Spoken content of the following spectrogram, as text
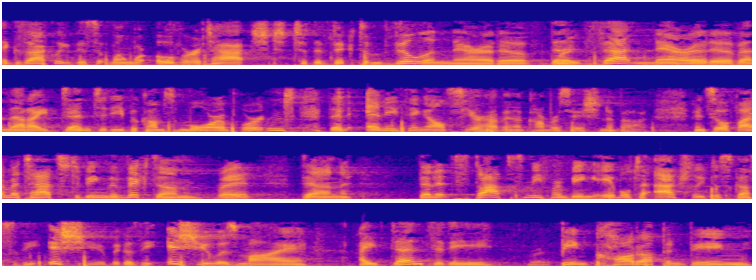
exactly this: when we're over-attached to the victim-villain narrative, then right. that narrative and that identity becomes more important than anything else you're having a conversation about. And so, if I'm attached to being the victim, right, then then it stops me from being able to actually discuss the issue because the issue is my identity right. being caught up in being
